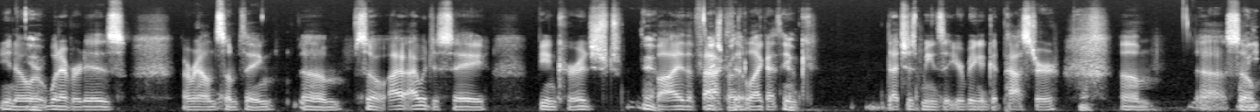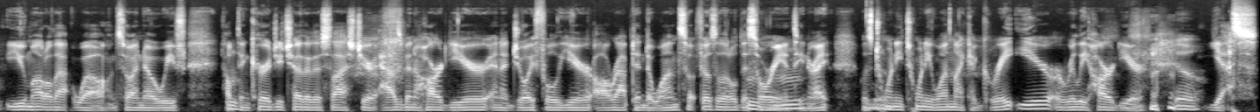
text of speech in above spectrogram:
you know, Yeah. or whatever it is around something. Um, so I, I would just say be encouraged Yeah. by the fact brother. that like I think that just means that you're being a good pastor. Um, uh, so Well, you model that well. And so I know we've helped encourage each other this last year. It has been a hard year and a joyful year all wrapped into one. So it feels a little disorienting, right? Was 2021 like a great year or really hard year? yeah. yes.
